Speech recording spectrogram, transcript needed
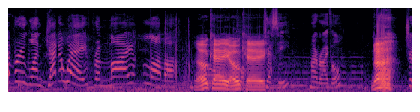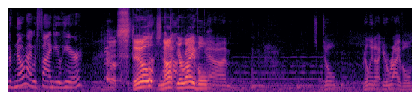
Everyone get away from my llama. okay, okay. Jesse, my rival. Ugh, Should have known I would find you here. still Shut not up. your rival. Yeah, I'm still really not your rival.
